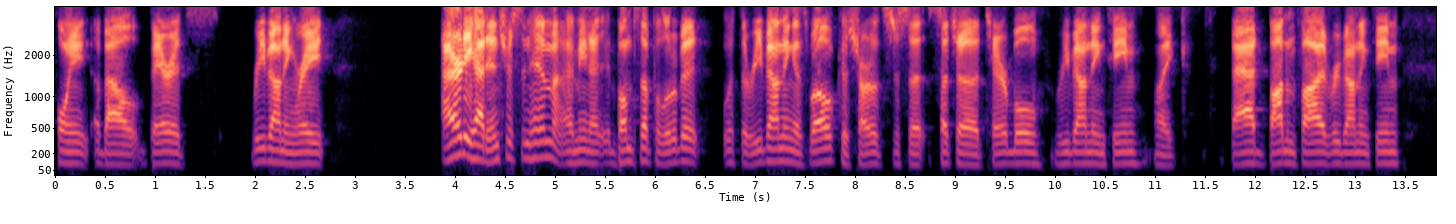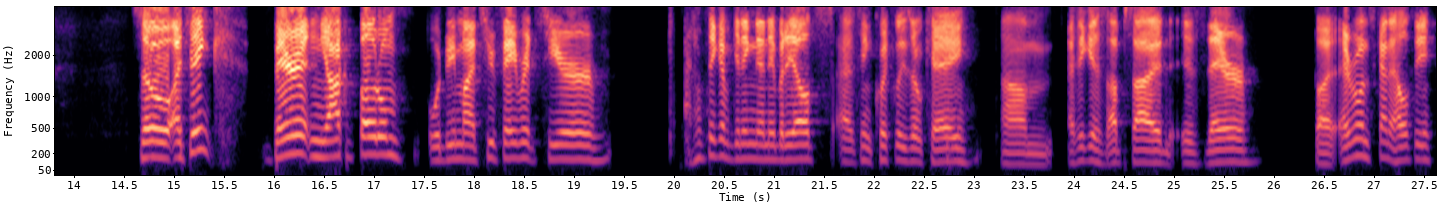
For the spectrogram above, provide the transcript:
point about Barrett's rebounding rate. I already had interest in him. I mean, it bumps up a little bit with the rebounding as well because Charlotte's just a, such a terrible rebounding team, like bad bottom five rebounding team. So I think Barrett and Jakob Poeltl would be my two favorites here. I don't think I'm getting to anybody else. I think Quickley's okay. Um, I think his upside is there, but everyone's kind of healthy.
